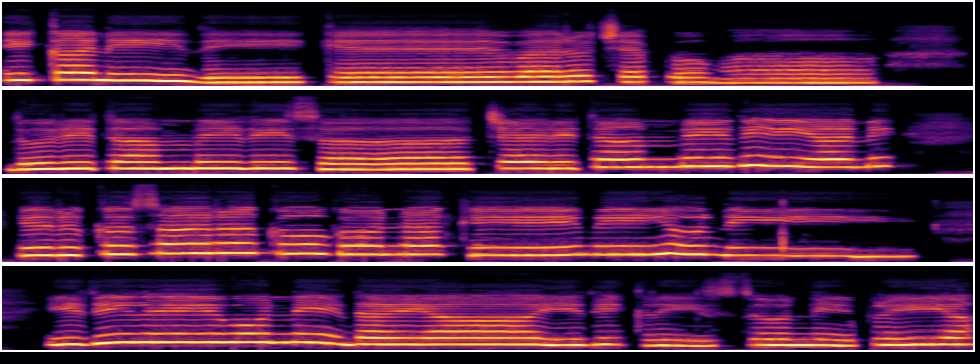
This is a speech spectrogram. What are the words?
ఇక నీదికెవరు చెప్పుమా. దురితంబిది సచరితమ్మిది అని ఎరుక సరకు గొనకేమియుని. ఇది దేవుని దయా ఇది క్రీస్తుని ప్రియ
